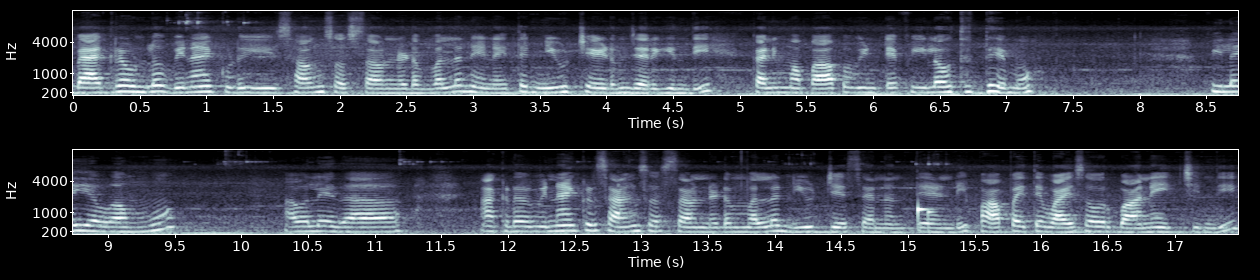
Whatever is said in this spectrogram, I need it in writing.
బ్యాక్గ్రౌండ్లో వినాయకుడి సాంగ్స్ వస్తూ ఉండడం వల్ల నేనైతే న్యూట్ చేయడం జరిగింది. కానీ మా పాప వింటే ఫీల్ అవుతుందేమో. ఫీల్ అయ్యావా అమ్ము? అవలేదా? అక్కడ వినాయకుడి సాంగ్స్ వస్తూ ఉండడం వల్ల న్యూట్ చేశాను అంతే అండి. పాప అయితే వాయిస్ ఓవర్ బాగానే ఇచ్చింది.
